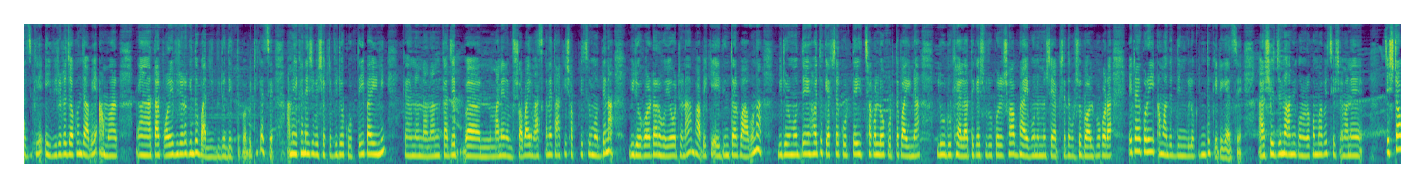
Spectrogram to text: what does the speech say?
আজকে এই ভিডিওটা যখন যাবে আমার আহ, তারপরের ভিডিওটা কিন্তু বাড়ির ভিডিও দেখতে পাবে ঠিক আছে? আমি এখানে এসে বেশি একটা ভিডিও করতেই পারিনি কেননা নানান কাজে মানে সবাই মাঝখানে থাকি সব কিছুর মধ্যে না ভিডিও করাটা হয়ে ওঠে না। ভাবে কি এই দিন তো আর পাবো না। ভিডিওর মধ্যে হয়তো ক্যাপচার করতে ইচ্ছা করলেও করতে পারি না। লুডো খেলা থেকে শুরু করে সব ভাই বোন মিশে একসাথে বসে গল্প করা, এটাই করেই আমাদের দিনগুলো কিন্তু কেটে গেছে। আর সেজন্য আমি কোনোরকমভাবে মানে চেষ্টাও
